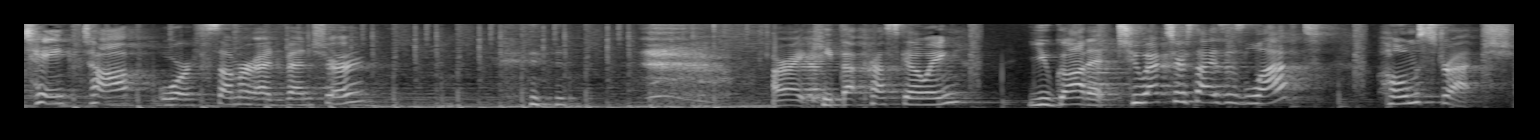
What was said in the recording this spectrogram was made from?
tank top or summer adventure? All right, keep that press going. You got it. Two exercises left. Home stretch.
